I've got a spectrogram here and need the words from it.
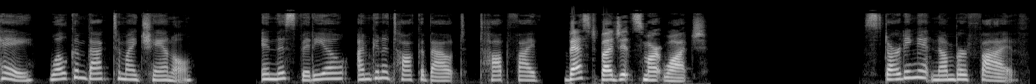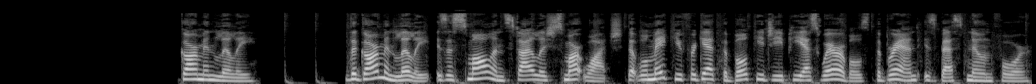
Hey, welcome back to my channel. In this video, I'm gonna talk about top 5 Best budget smartwatch. starting at number 5. Garmin Lily. The Garmin Lily is a small and stylish smartwatch that will make you forget the bulky GPS wearables the brand is best known for.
